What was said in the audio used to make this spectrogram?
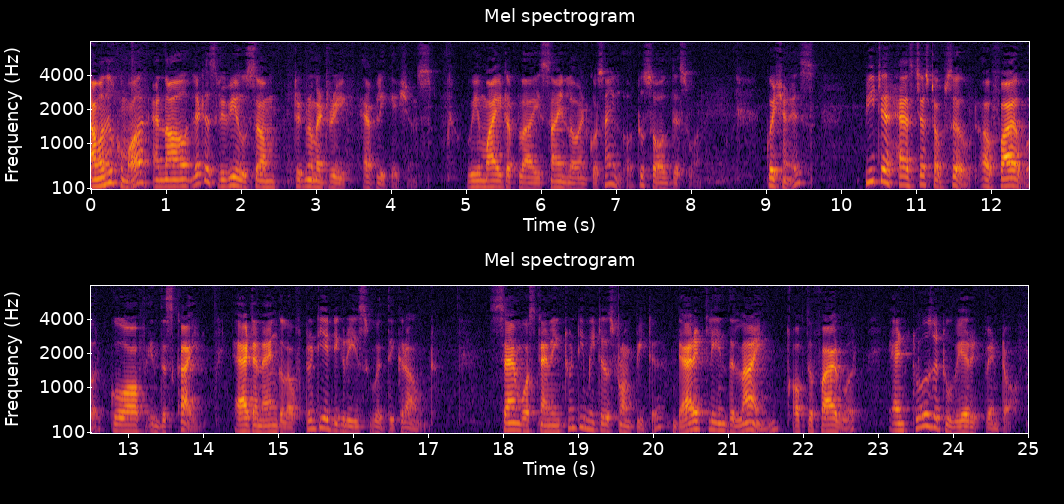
I'm Anil Kumar and now let us review some trigonometry applications. We might apply sine law and cosine law to solve this one. Question is, Peter has just observed a firework go off in the sky at an angle of 28 degrees with the ground. Sam was standing 20 meters from Peter, directly in the line of the firework and closer to where it went off.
